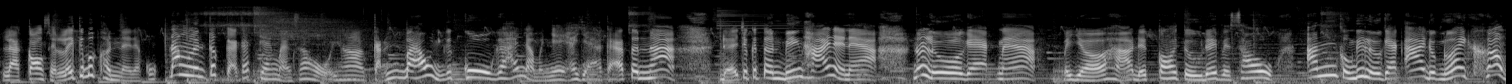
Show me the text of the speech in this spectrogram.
là con sẽ lấy cái bức hình này nè con đăng lên tất cả các trang mạng xã hội ha cảnh báo những cái cô gái nào mà nhẹ dạ cả tin ha để cho cái tên biến thái này nè nó lừa gạt nè. Bây giờ hả để coi từ đây về sau anh còn đi lừa gạt ai được nữa hay không?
